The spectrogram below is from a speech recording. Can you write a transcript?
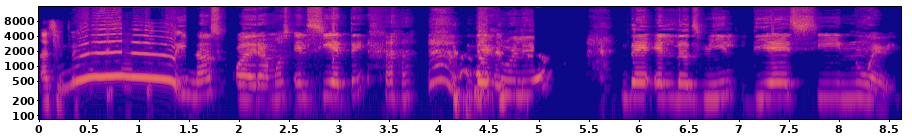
así fue. Y nos cuadramos el 7 de julio del 2019.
